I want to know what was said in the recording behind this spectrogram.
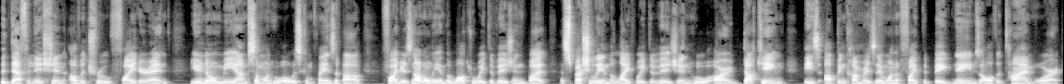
the definition of a true fighter. And you know me, I'm someone who always complains about fighters, not only in the welterweight division, but especially in the lightweight division, who are ducking these up and comers. They want to fight the big names all the time or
